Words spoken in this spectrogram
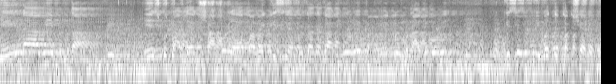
ਜਿਹੜਾ ਵੀ ਬੰਦਾ ਇਸ ਘੁਟਾਲੇ 'ਚ ਸ਼ਾਮਲ ਹੋਇਆ ਭਾਵੇਂ ਕਿਸ ਲੈਵਲ ਦਾ ਅਧਿਕਾਰੀ ਹੋਵੇ ਭਾਵੇਂ ਕੋਈ ਮੁਲਾਜ਼ਮ ਹੋਵੇ ਉਹ ਕਿਸੇ ਵੀ ਕੀਮਤ ਤੇ ਬਖਸ਼ਿਆ ਜਾਵੇ।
